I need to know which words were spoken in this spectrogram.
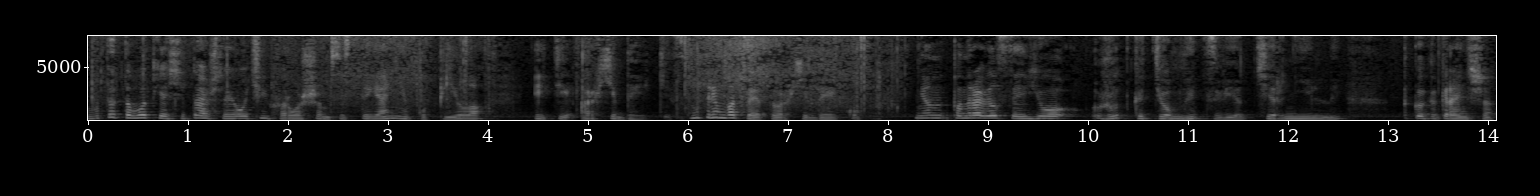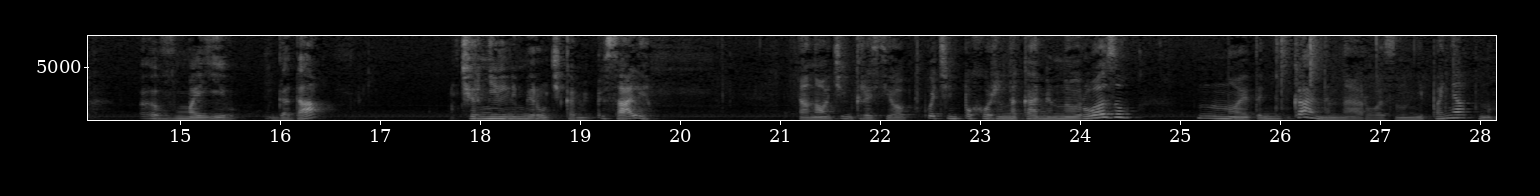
Вот это вот я считаю, что я в очень хорошем состоянии купила эти орхидейки. Смотрим вот эту орхидейку. Мне понравился ее жутко темный цвет, чернильный. Такой, как раньше э, в мои года чернильными ручками писали. Она очень красивая, очень похожа на каменную розу. Но это не каменная роза, непонятно.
